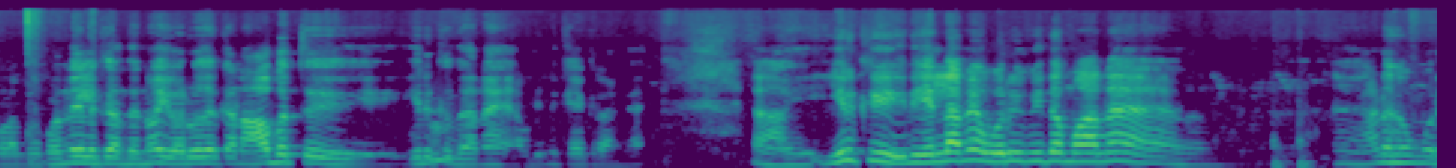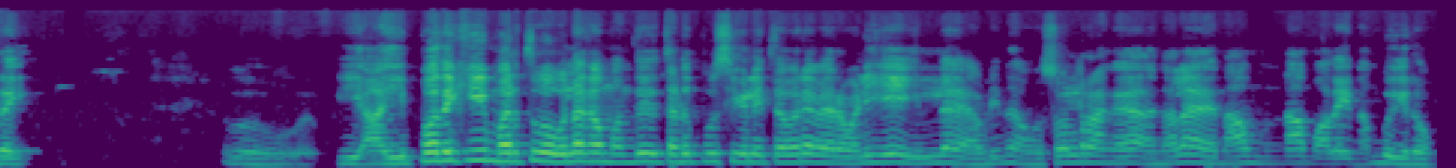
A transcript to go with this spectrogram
குழந்தை குழந்தைகளுக்கு அந்த நோய் வருவதற்கான ஆபத்து இருக்குதானே அப்படின்னு கேட்குறாங்க இருக்கு. இது எல்லாமே ஒரு விதமான அணுகுமுறை. இப்போதைக்கு மருத்துவ உலகம் வந்து தடுப்பூசிகளை தவிர வேற வழியே இல்லை அப்படின்னு அவங்க சொல்றாங்க. அதனால நாம் நாம் அதை நம்புகிறோம்.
